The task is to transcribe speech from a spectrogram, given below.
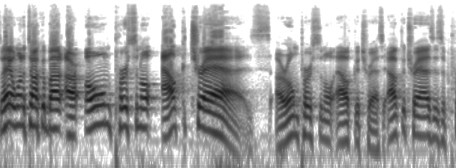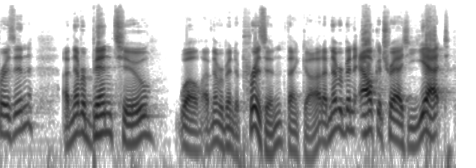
So, hey, I want to talk about our own personal Alcatraz. Our own personal Alcatraz. Alcatraz is a prison I've never been to. Well, I've never been to prison, thank God. I've never been to Alcatraz yet.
